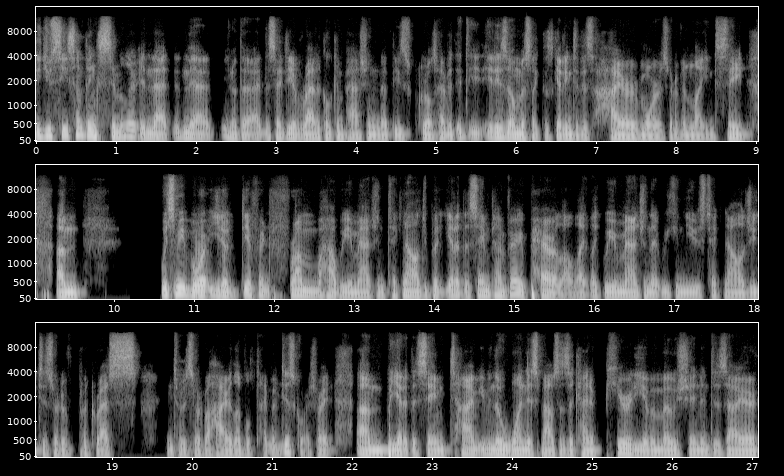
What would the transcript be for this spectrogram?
Did you see something similar in that in that you know the this idea of radical compassion that these girls have? It it, it is almost like this getting to this higher, more sort of enlightened state. Um, which to me more you know different from how we imagine technology but yet at the same time very parallel like like we imagine that we can use technology to sort of progress into a sort of a higher level type mm-hmm. of discourse right um, but yet at the same time even though one espouses a kind of purity of emotion and desire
